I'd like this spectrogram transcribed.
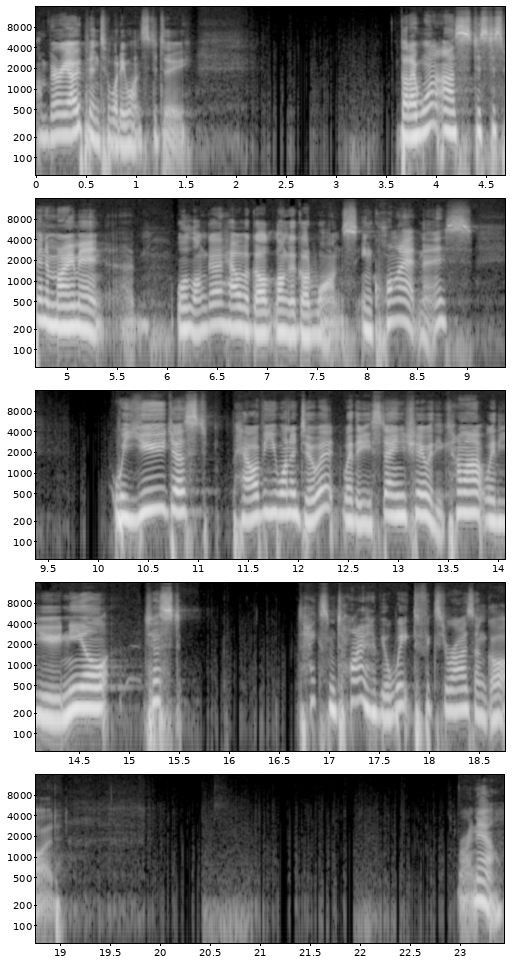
I'm very open to what He wants to do. But I want us just to spend a moment uh, or longer, however God, longer God wants, in quietness, where you just, however you want to do it, whether you stay in your chair, whether you come up, whether you kneel, just take some time, have your week to fix your eyes on God. Right now.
